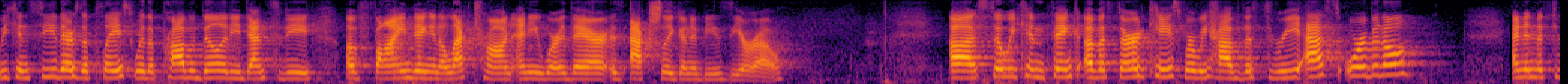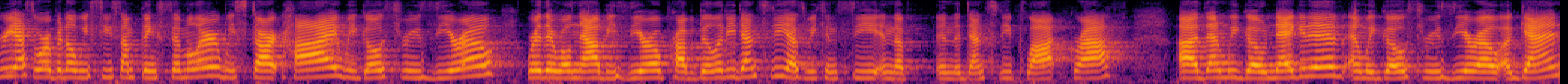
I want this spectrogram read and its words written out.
we can see there's a place where the probability density of finding an electron anywhere there is actually going to be zero. Uh, so we can think of a third case where we have the 3s orbital. And in the 3s orbital, we see something similar. We start high, we go through zero, where there will now be zero probability density, as we can see in the, in the density plot graph. Uh, then we go negative, and we go through zero again,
